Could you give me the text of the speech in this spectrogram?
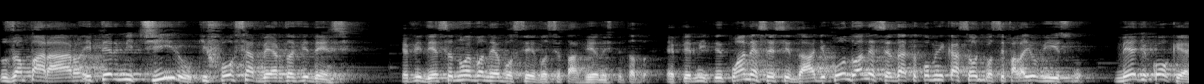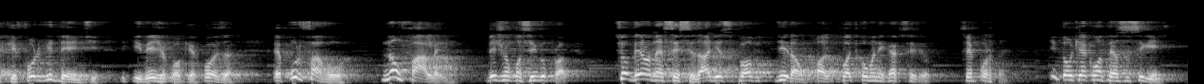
nos ampararam e permitiram que fosse aberta a evidência. Evidência não é maneira você, você está vendo, é permitido com a necessidade, quando há necessidade da comunicação, de você falar, eu vi isso. Médio qualquer que for vidente e que veja qualquer coisa, é por favor, não falem, deixem consigo próprio. Se houver uma necessidade, esses povos dirão: olha, pode comunicar que você viu. Isso é importante. Então o que acontece é o seguinte:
